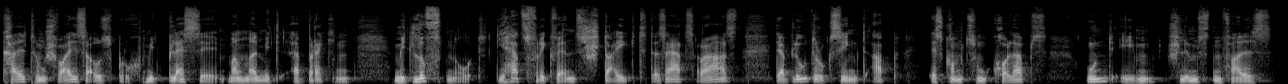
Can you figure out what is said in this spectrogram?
kaltem Schweißausbruch, mit Blässe, manchmal mit Erbrechen, mit Luftnot. Die Herzfrequenz steigt, das Herz rast, der Blutdruck sinkt ab, es kommt zum Kollaps und eben schlimmstenfalls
